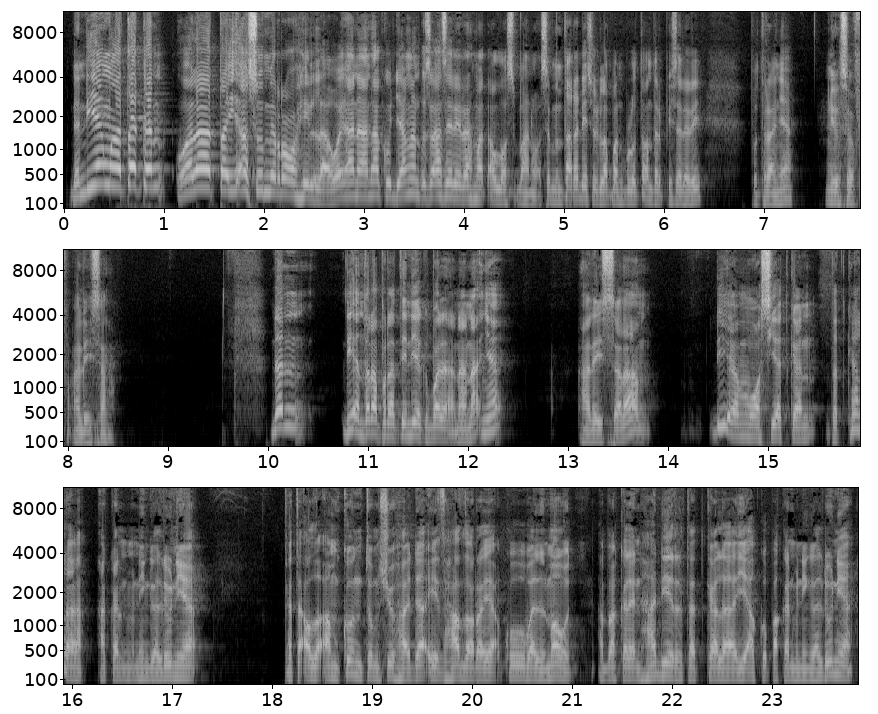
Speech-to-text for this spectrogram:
Dan dia yang mengatakan wala tayasu mir rohillah. Wahai anak-anakku jangan putus asa dari rahmat Allah Subhanahu wa Sementara dia sudah 80 tahun terpisah dari putranya Yusuf alaihissalam. Dan di antara perhatian dia kepada anak-anaknya alaihissalam dia mewasiatkan tatkala akan meninggal dunia Kata Allah, "Am kuntum syuhada idh hadara Yaqub al-maut?" Apa kalian hadir tatkala Yakub akan meninggal dunia?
